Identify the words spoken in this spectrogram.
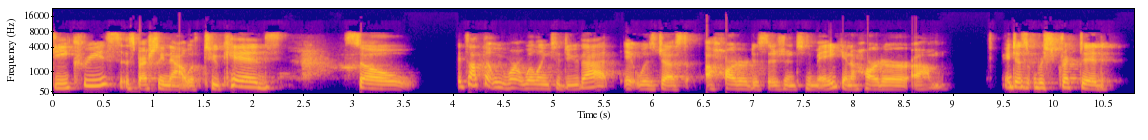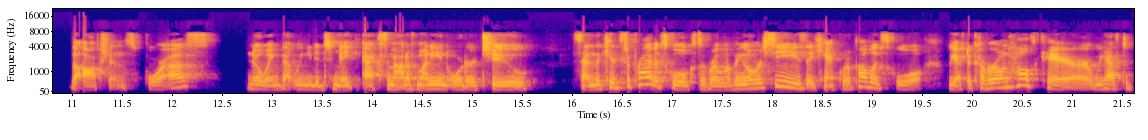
decrease, especially now with two kids. So it's not that we weren't willing to do that. It was just a harder decision to make and a harder, um, it just restricted the options for us, knowing that we needed to make X amount of money in order to send the kids to private school because if we're living overseas, they can't go to public school. We have to cover our own health care. We have to,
